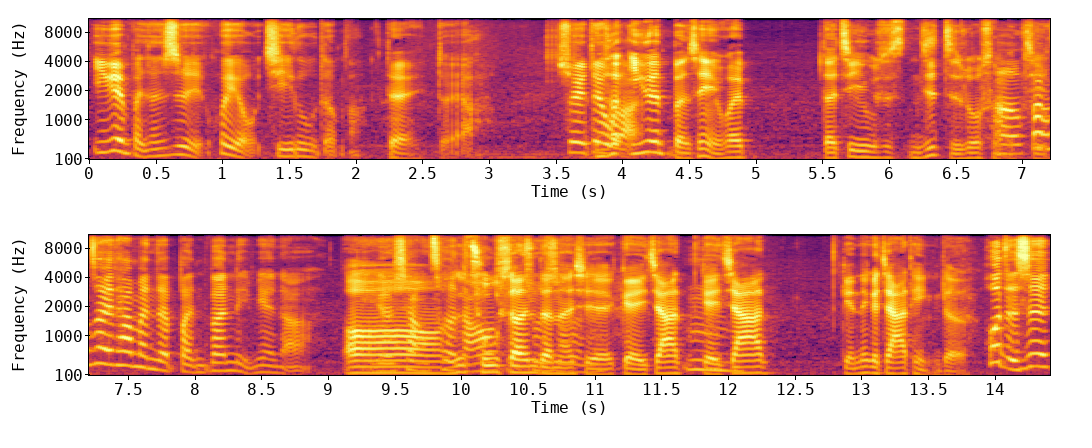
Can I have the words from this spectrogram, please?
医院本身是会有记录的嘛，对。对啊，所以对我医院本身也会的记录是，你是指说什么呃？放在他们的本本里面啊，哦，是册然后是出生的出生的那些给家给家给那个家庭的，或者是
